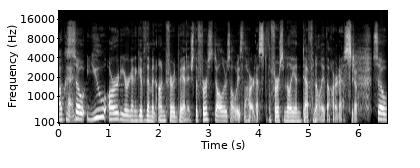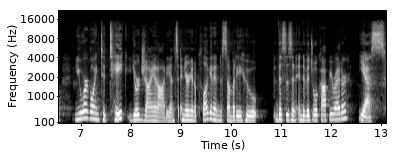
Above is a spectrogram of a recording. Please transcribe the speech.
Okay. So you already are going to give them an unfair advantage. The first dollar is always the hardest. The first million, definitely the hardest. Yep. So you are going to take your giant audience and you're going to plug it into somebody who this is an individual copywriter yes.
